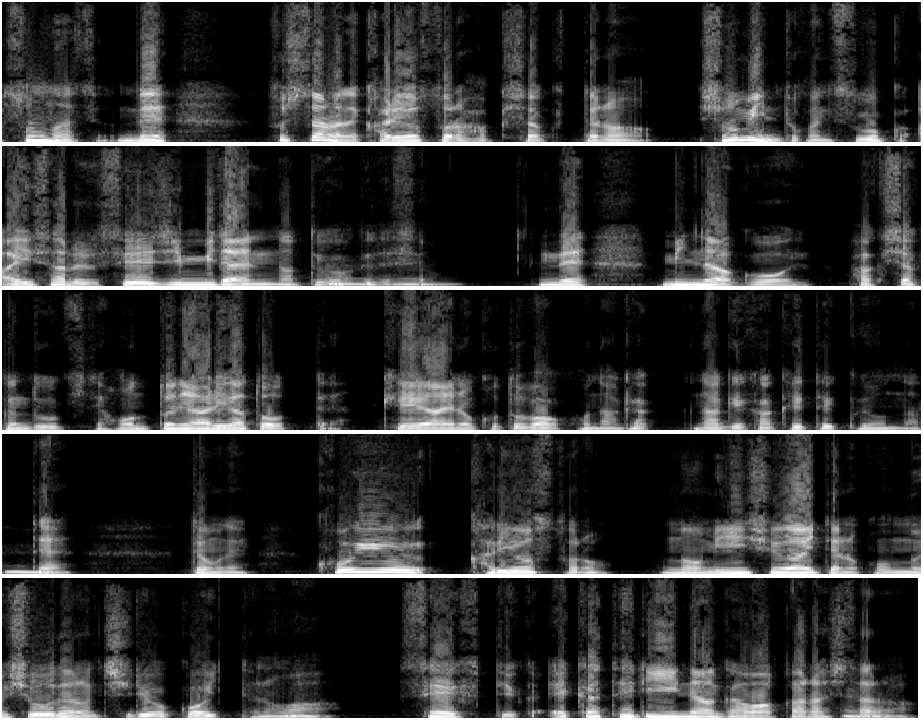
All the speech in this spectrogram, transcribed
そうなんですよ。で、そしたらね、カリオストロ伯爵ってのは、庶民とかにすごく愛される聖人みたいになっていくわけですよ。で、みんなはこう、伯爵のとこ来て本当にありがとうって、敬愛の言葉をこう投げ、投げかけていくようになって、うんでもね、こういうカリオストロの民衆相手のこう無償での治療行為ってのは、政府っていうかエカテリーナ側からしたら、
